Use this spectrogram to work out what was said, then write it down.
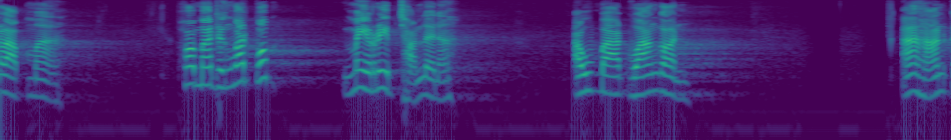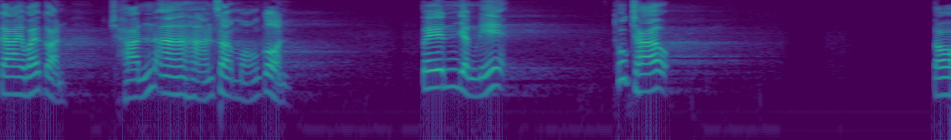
กลับมาพอมาถึงวัดปุ๊บไม่รีบฉันเลยนะ เอาบาทวางก่อน อาหารกายไว้ก่อน ฉันอาหารสมองก่อน เป็นอย่างนี้ ทุกเช้า ต่อ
